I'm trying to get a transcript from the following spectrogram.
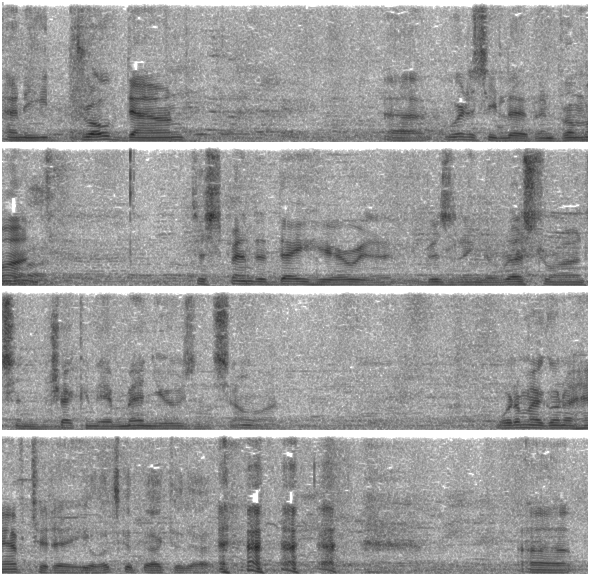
and he drove down. Uh, where does he live? In Vermont. Vermont. To spend a day here, uh, visiting the restaurants and checking their menus and so on. What am I going to have today? Yeah, let's get back to that.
